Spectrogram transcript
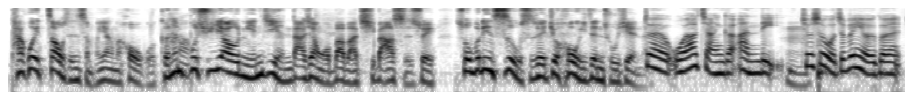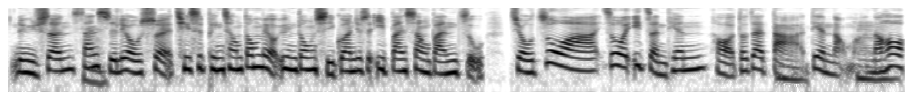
它会造成什么样的后果？可能不需要年纪很大，像我爸爸七八十岁，说不定四五十岁就后遗症出现了。对，我要讲一个案例，就是我这边有一个女生，三十六岁，其实平常都没有运动习惯，就是一般上班族，久坐啊，坐一整天，好都在打电脑嘛，然后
